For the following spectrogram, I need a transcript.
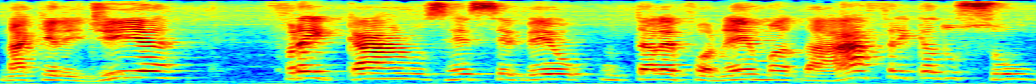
Naquele dia, Frei Carlos recebeu um telefonema da África do Sul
